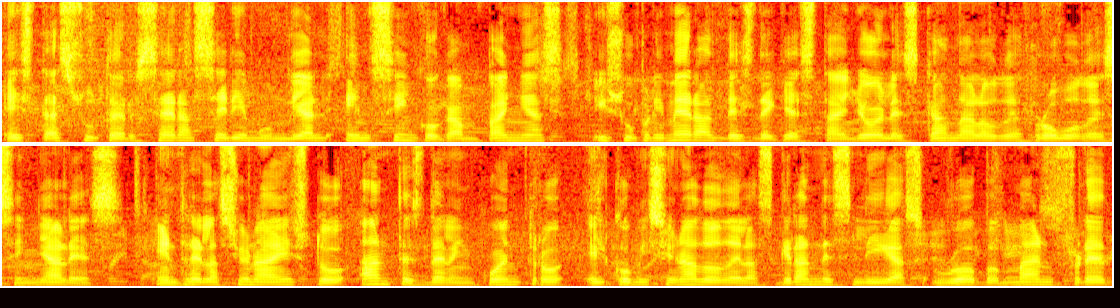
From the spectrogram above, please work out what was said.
Esta es su tercera serie mundial en cinco campañas y su primera desde que estalló el escándalo de robo de señales. En relación a esto, antes del encuentro, el comisionado de las grandes ligas Rob Manfred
